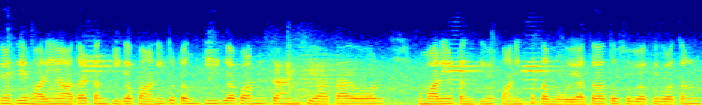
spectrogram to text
क्योंकि हमारे यहाँ आता है टंकी का पानी तो टंकी का पानी टाइम से आता है और हमारे यहाँ टंकी में पानी ख़त्म हो गया था तो सुबह के बर्तन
